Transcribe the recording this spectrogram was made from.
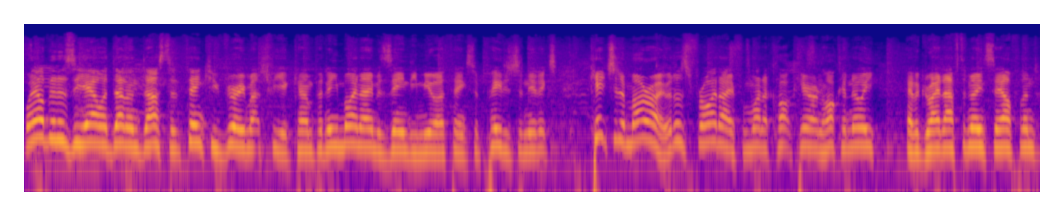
Well, that is the hour done and dusted. Thank you very much for your company. My name is Andy Muir. Thanks to Peter Genetics. Catch you tomorrow. It is Friday from 1 o'clock here on Hokonui. Have a great afternoon, Southland.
